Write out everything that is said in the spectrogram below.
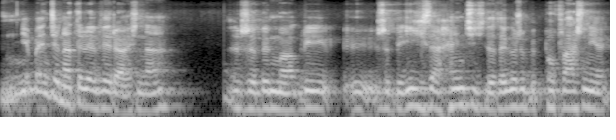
nie będzie na tyle wyraźna, żeby mogli, żeby ich zachęcić do tego, żeby poważnie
